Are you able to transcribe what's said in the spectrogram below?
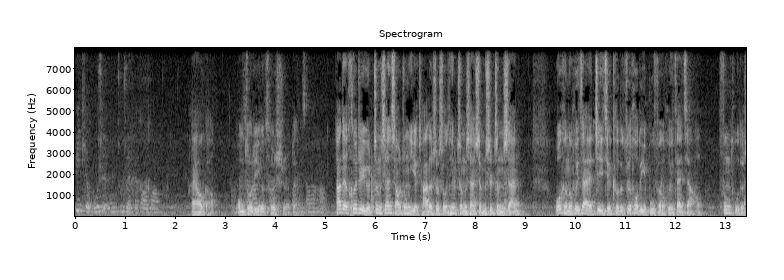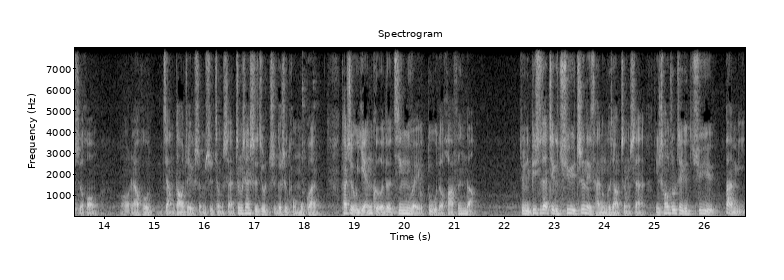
比铁壶水温煮水还高吗？还要高。我们做了一个测试，对。相当好。他在喝这个正山小种野茶的时候，首先是正山，什么是正山？我可能会在这节课的最后的一部分，会在讲风土的时候，哦，然后讲到这个什么是正山。正山石就指的是桐木关，它是有严格的经纬度的划分的，就是你必须在这个区域之内才能够叫正山，你超出这个区域半米，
